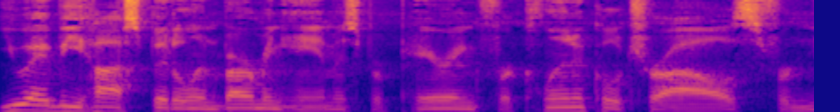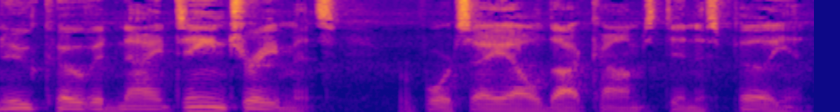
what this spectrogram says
UAB Hospital in Birmingham is preparing for clinical trials for new COVID 19 treatments, reports AL.com's Dennis Pillion.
